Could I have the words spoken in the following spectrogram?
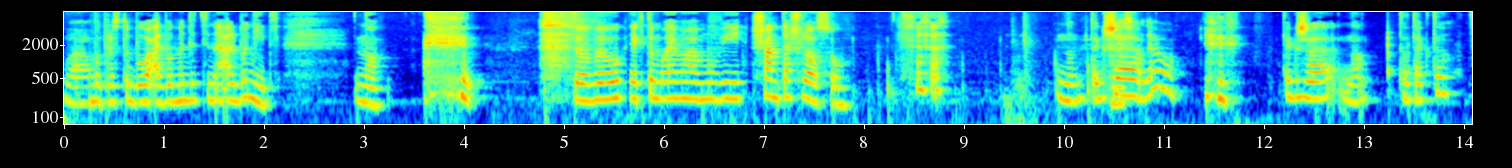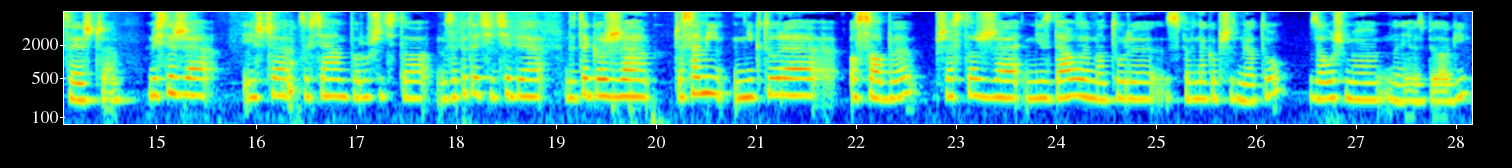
Wow. Po prostu było albo medycyna, albo nic. No. to był, jak to moja mama mówi, szantaż losu. No, także. Ale się udało. Także no, to tak to. Co jeszcze? Myślę, że jeszcze co chciałam poruszyć, to zapytać się Ciebie do tego, że czasami niektóre osoby przez to, że nie zdały matury z pewnego przedmiotu, załóżmy, no nie wiem, z biologii,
